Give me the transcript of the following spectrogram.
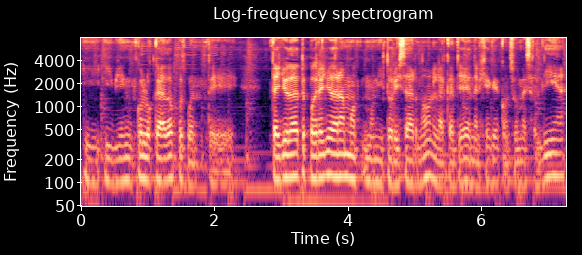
y, bien colocado, pues bueno, te, te, ayuda, te podría ayudar a monitorizar, ¿no? La cantidad de energía que consumes al día,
